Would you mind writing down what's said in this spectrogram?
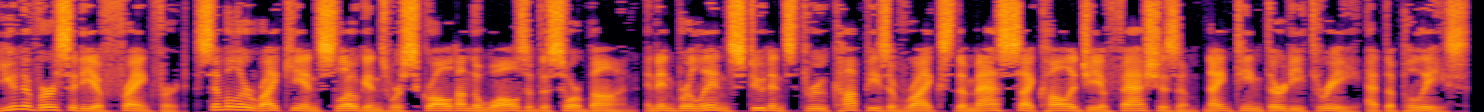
University of Frankfurt. Similar Reichian slogans were scrawled on the walls of the Sorbonne, and in Berlin students threw copies of Reich's The Mass Psychology of Fascism 1933 at the police.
